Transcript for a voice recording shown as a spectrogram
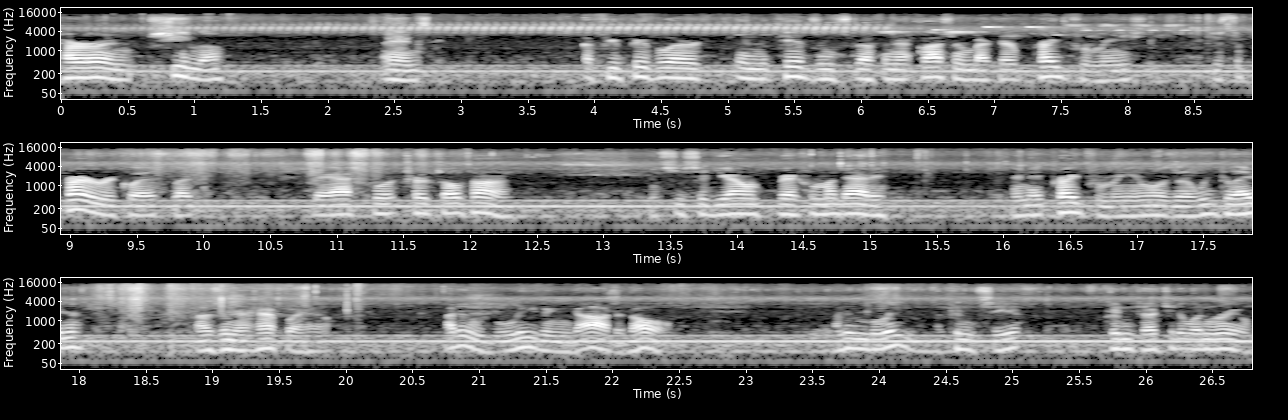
her and Sheila, and a few people are in the kids and stuff in that classroom back there prayed for me. Just a prayer request, like they ask for at church all the time. And she said, Yeah, I want to pray for my daddy. And they prayed for me, and was it, a week later? I was in that halfway house. I didn't believe in God at all. I didn't believe. I couldn't see it, couldn't touch it, it wasn't real.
